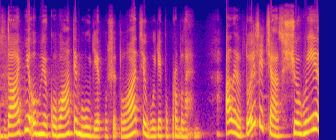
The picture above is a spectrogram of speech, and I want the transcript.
здатні обміркувати будь-яку ситуацію, будь-яку проблему. Але в той же час, що ви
